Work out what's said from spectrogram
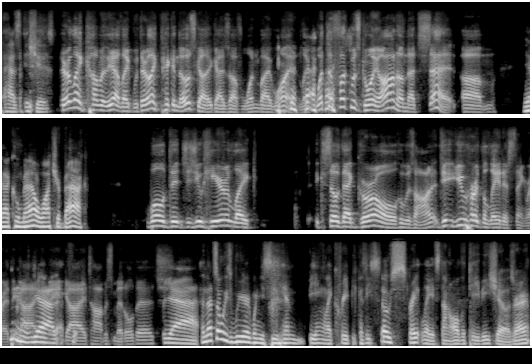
has issues. They're like coming, yeah, like they're like picking those guy, guys off one by one. Like, what the fuck was going on on that set? Um, yeah, Kumail, watch your back. Well, did did you hear like so that girl who was on you heard the latest thing, right? The guy, Mm, yeah, the main that- guy, Thomas Middleditch. Yeah, and that's always weird when you see him being like creepy because he's so straight laced on all the TV shows, right?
